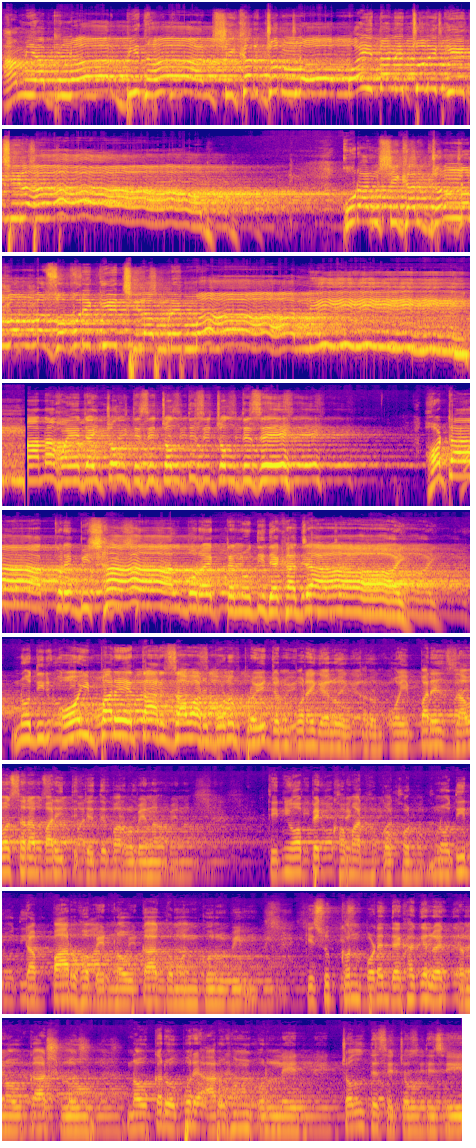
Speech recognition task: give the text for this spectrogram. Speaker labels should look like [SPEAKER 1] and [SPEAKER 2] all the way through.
[SPEAKER 1] আমি আপনার বিধান শেখার জন্য ময়দানে চলে গিয়েছিলাম। কোরআন শেখার জন্য লম্বা সফরে গিয়েছিলাম রে মালি আনা হয়ে যায়, চলতেছে চলতেছে চলতেছে। হঠাৎ করে বিশাল বড় একটা নদী দেখা যায়। নদীর ওই পারে তার যাওয়ার বড় প্রয়োজন পড়ে গেল, কারণ ওই পারে যাওয়া ছাড়া বাড়িতে যেতে পারবে না। তিনি অপেক্ষমান কখন নদীটা পার হবে, নৌকা গমন করবি। কিছুক্ষণ পরে দেখা গেল একটা নৌকা আসলো। নৌকার উপরে আরোহণ করলেন, চলতেছে চলতেছে।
